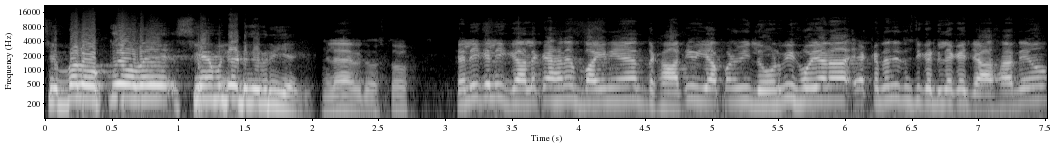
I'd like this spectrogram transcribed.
ਸਿਬਲ ਓਕੇ ਹੋਵੇ ਸੇਮ ਡੇ ਡਿਲੀਵਰੀ ਹੈਗੀ। ਲੈ ਵੀ ਦੋਸਤੋ ਕੱਲੀ ਕੱਲੀ ਗੱਲ ਕਹਿੰਦੇ ਬਾਈ ਨੇ ਦਿਖਾਤੀ ਹੋਈ ਆ, ਆਪਾਂ ਨੂੰ ਵੀ ਲੋਨ ਵੀ ਹੋ ਜਾਣਾ ਇੱਕ ਦਿਨ ਦੀ ਤੁਸੀਂ ਗੱਡੀ ਲੈ ਕੇ ਜਾ ਸਕਦੇ ਹੋ।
